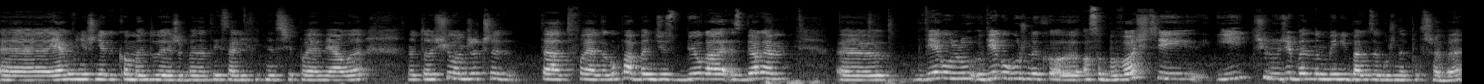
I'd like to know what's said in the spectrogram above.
E, ja również nie rekomenduję, żeby na tej sali fitness się pojawiały. No to siłą rzeczy ta Twoja grupa będzie zbiora, zbiorem wielu, wielu różnych osobowości i ci ludzie będą mieli bardzo różne potrzeby.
